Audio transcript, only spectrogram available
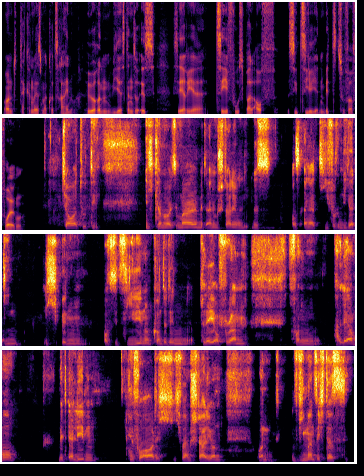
Und da können wir jetzt mal kurz reinhören, wie es denn so ist, Serie C-Fußball auf Sizilien mitzuverfolgen. Ciao a tutti. Ich kann heute mal mit einem Stadionerlebnis aus einer tieferen Liga dienen. Ich bin auf Sizilien und konnte den Playoff Run von Palermo miterleben hier vor Ort. Ich, ich war im Stadion und wie man sich das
